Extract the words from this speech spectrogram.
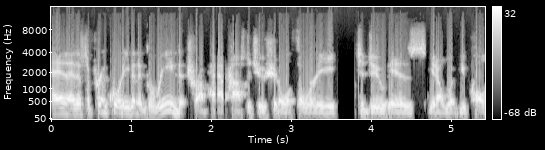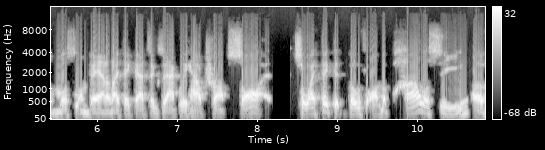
and the Supreme Court even agreed that Trump had constitutional authority to do his, you know, what you called Muslim ban, and I think that's exactly how Trump saw it. So I think that both on the policy of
